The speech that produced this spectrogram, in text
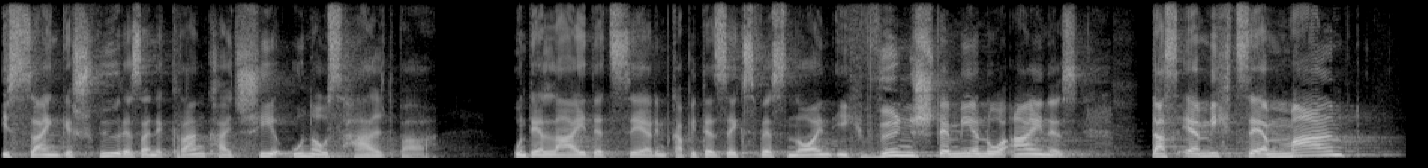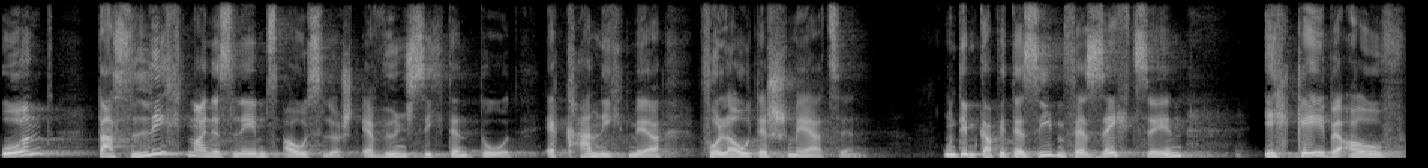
ist sein Geschwüre, seine Krankheit schier unaushaltbar. Und er leidet sehr. Im Kapitel 6, Vers 9, ich wünschte mir nur eines, dass er mich zermalmt und das Licht meines Lebens auslöscht. Er wünscht sich den Tod. Er kann nicht mehr vor lauter Schmerzen. Und im Kapitel 7, Vers 16, ich gebe auf,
